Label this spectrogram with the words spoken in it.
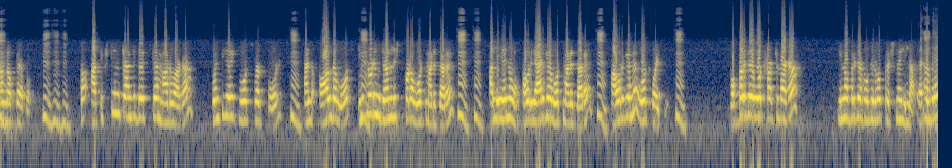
ನನ್ ಒಬ್ಬ ಸೊ ಆ ಸಿಕ್ಸ್ಟೀನ್ ಕ್ಯಾಂಡಿಡೇಟ್ಸ್ಗೆ ಮಾಡುವಾಗ twenty eight votes were polled and all the vote including journalist ಕೂಡ ವೋಟ್ ಮಾಡಿದ್ದಾರೆ. ಅಲ್ಲಿ ಏನು ಅವ್ರು ಯಾರಿಗೆ ವೋಟ್ ಮಾಡಿದ್ದಾರೆ? ಅವ್ರಿಗೆ ಅವ್ರಿಗೇನೆ ವೋಟ್ ಹೋಯ್ತು. ಒಬ್ಬರಿಗೆ ವೋಟ್ ಹಾಕಿದಾಗ ಇನ್ನೊಬ್ಬರಿಗೆ ಹೋಗಿರುವ ಪ್ರಶ್ನೆ ಇಲ್ಲ. ಯಾಕಂದ್ರೆ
